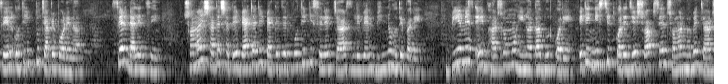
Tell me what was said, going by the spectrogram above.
সেল অতিরিক্ত চাপে পড়ে না। Cell balancing. সময়ের সাথে সাথে ব্যাটারি প্যাকেজের প্রতিটি সেলের চার্জ লেভেল ভিন্ন হতে পারে। বিএমএস এই ভারসাম্যহীনতা দূর করে। এটি নিশ্চিত করে যে সব সেল সমানভাবে চার্জ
